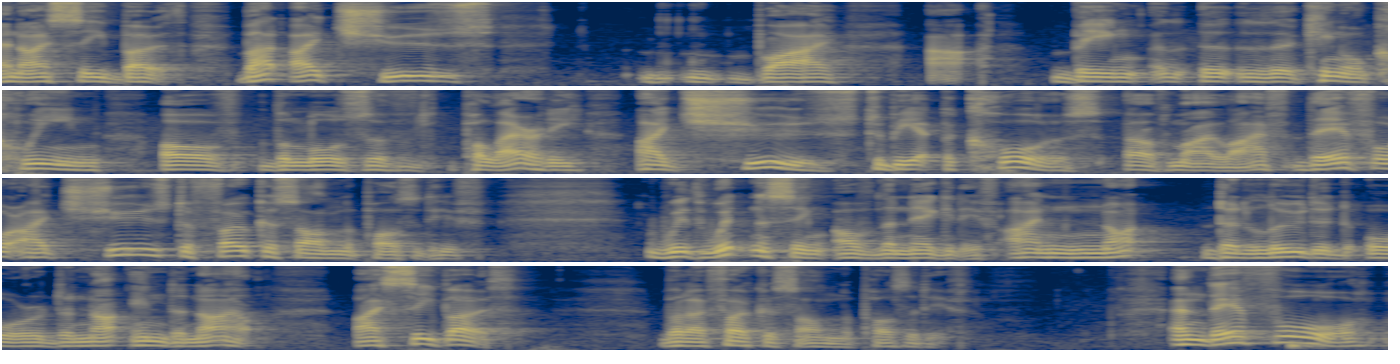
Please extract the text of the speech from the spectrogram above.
And I see both. But I choose by uh, being the king or queen of the laws of polarity, I choose to be at the cause of my life. Therefore, I choose to focus on the positive with witnessing of the negative, I'm not deluded or in denial. I see both, but I focus on the positive. And therefore,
